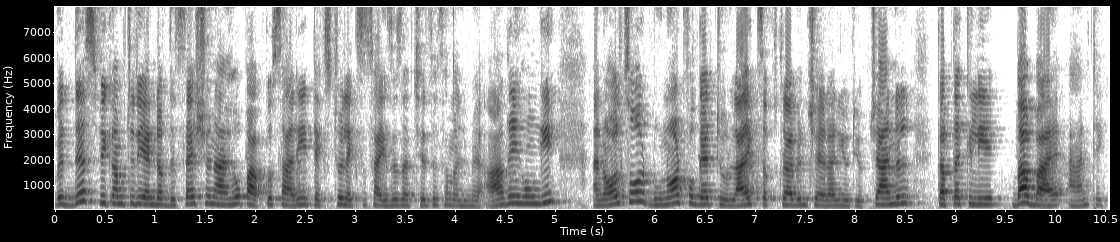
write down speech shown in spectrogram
with this we come to the end of the session I hope आपको सारी टेक्सटुअल एक्सरसाइजेज अच्छे से समझ में आ गई होंगी. And also do not forget to like subscribe and share our YouTube channel तब तक के लिए बाय बाय एंड टेक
